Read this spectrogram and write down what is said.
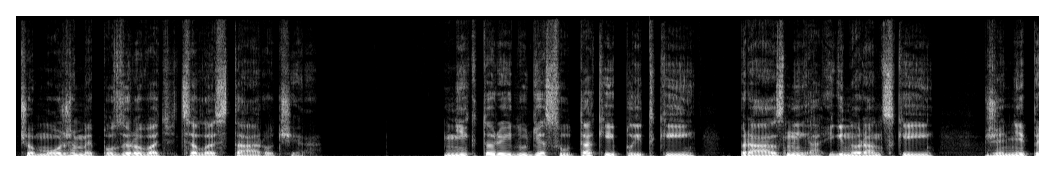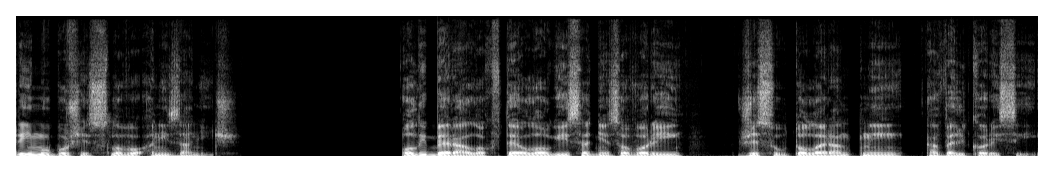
čo môžeme pozorovať celé stáročia. Niektorí ľudia sú takí plitkí, prázdni a ignorantskí, že nepríjmu Božie slovo ani za nič. O liberáloch v teológii sa dnes hovorí, že sú tolerantní a veľkorysí.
